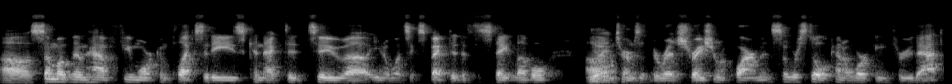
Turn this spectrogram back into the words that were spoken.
Uh, some of them have a few more complexities connected to uh, you know what's expected at the state level uh, yeah. in terms of the registration requirements. So we're still kind of working through that.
